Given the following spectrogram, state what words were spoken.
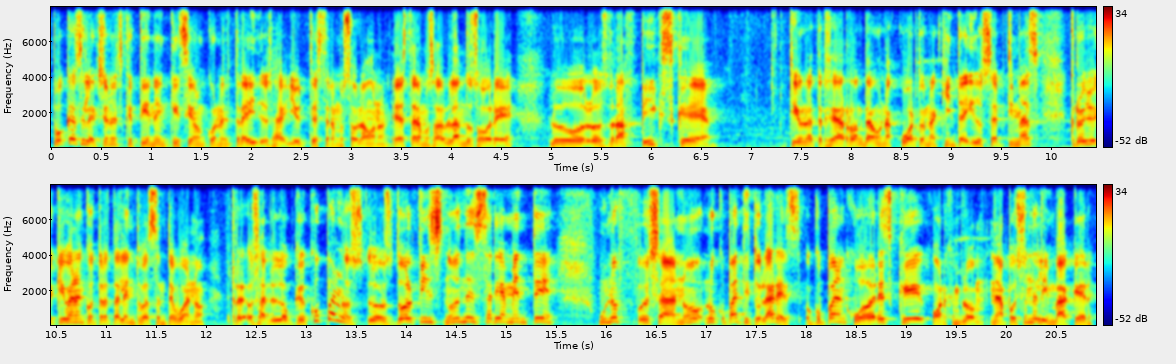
pocas selecciones que tienen, que hicieron con el trade, o sea, y ahorita estaremos hablando, bueno, ya estaremos hablando sobre los draft picks que tiene una tercera ronda, una cuarta, una quinta y dos séptimas, creo yo que iban a encontrar talento bastante bueno. o sea, lo que ocupan los, los Dolphins no es necesariamente uno, o sea, no, no ocupan titulares, ocupan jugadores que, por ejemplo, en la posición de linebacker,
